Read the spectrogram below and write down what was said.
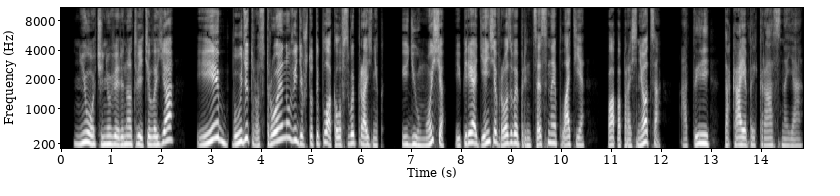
— не очень уверенно ответила я. «И будет расстроен, увидев, что ты плакала в свой праздник. Иди умойся и переоденься в розовое принцессное платье. Папа проснется, а ты такая прекрасная.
